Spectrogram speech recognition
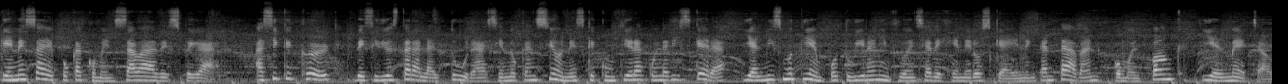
que en esa época comenzaba a despegar. Así que Kurt decidió estar a la altura haciendo canciones que cumplieran con la disquera y al mismo tiempo tuvieran influencia de géneros que a él le encantaban, como el punk y el metal.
